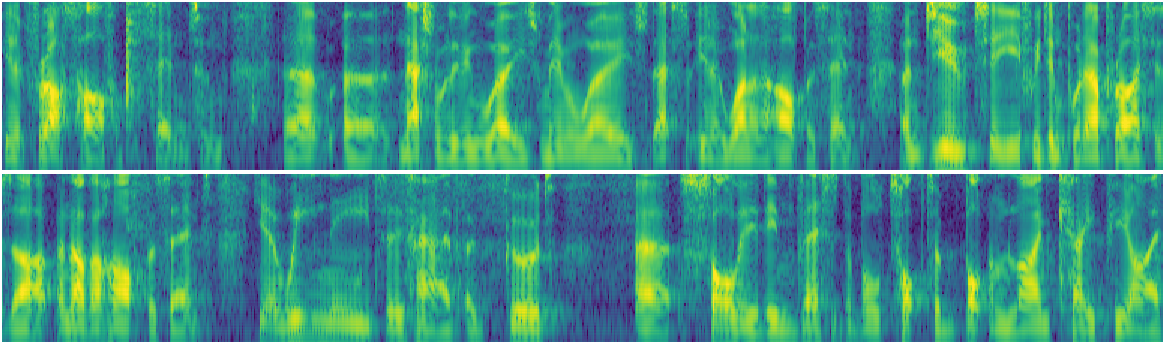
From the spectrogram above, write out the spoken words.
you know, for us, half a percent. And uh, uh, national living wage, minimum wage, that's, you know, 1.5%. And duty, if we didn't put our prices up, another half percent. You know, we need to have a good uh, solid, investable, top to bottom line KPI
